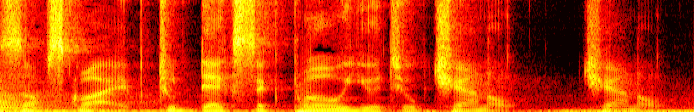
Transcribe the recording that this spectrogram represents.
Subscribe to DexTech Pro YouTube channel. channel.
